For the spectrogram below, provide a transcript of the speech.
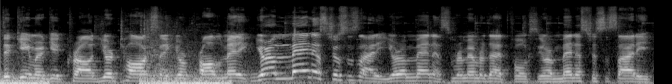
the Gamergate crowd. You're toxic, you're problematic, you're a menace to society. You're a menace. Remember that, folks. You're a menace to society.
